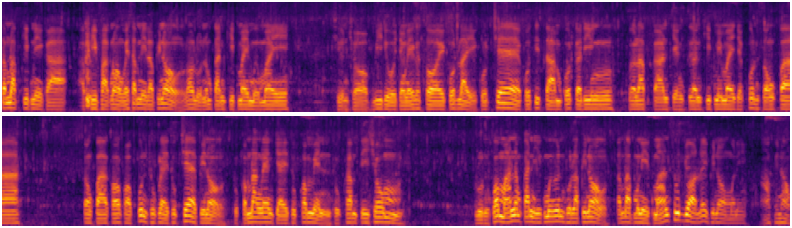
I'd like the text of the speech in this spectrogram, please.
สำหรับคลิปนี้ก็อะพี่ฝากน้องไว้ซ้ำนี้แล้วพี่น้องรอหลุนน้ำกันคลิปใหม่มือใหม่ชื่นชอบวิดีโอจังไรก็ซอย กดไลค์กดแชร์ กดติดตามกดกระดิ่ง เพื่อรับการแจ้งเตือนคลิปใหม่ๆจากคนสองปลาสองปลาขอขอบคุณทุกไลค์ทุกแชร์พี่น้องทุกกำลังแรงใจทุกคอมเมนต์ทุกคำติชมหลุนความหมานนำกันอีกมื่นพุ่นละพี่น้องสำหรับมือนี้หมานสุดยอดเลยพี่น้องมือนี้เอาพี่น้อง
